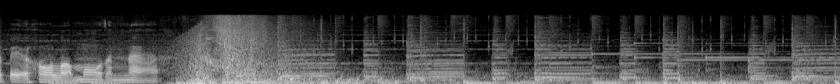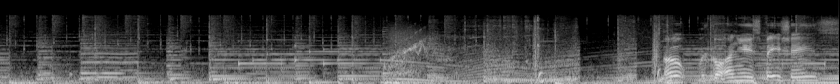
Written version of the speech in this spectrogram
Should be a whole lot more than that. Oh, we've got a new species.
